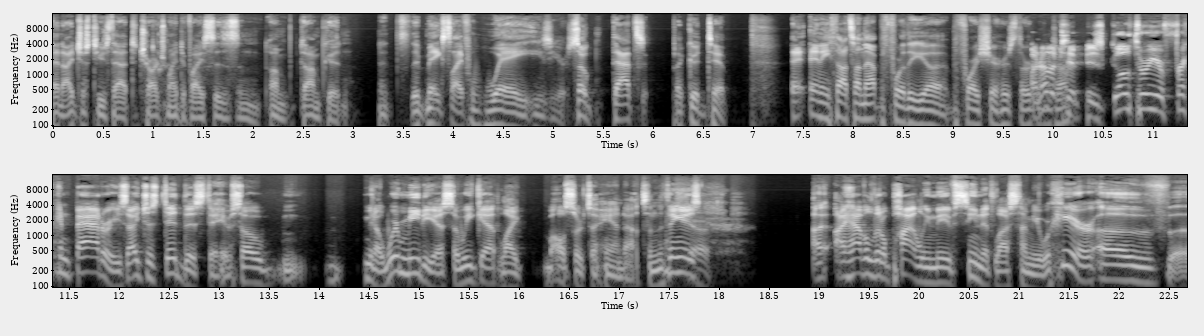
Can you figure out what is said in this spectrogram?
and I just use that to charge my devices and I'm I'm good. It's, it makes life way easier. So that's a good tip. A- any thoughts on that before the uh, before I share his third? Another tip is go through your freaking batteries. I just did this, Dave. So you know we're media, so we get like all sorts of handouts. And the thing sure. is, I, I, have a little pile. You may have seen it last time you were here of uh,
